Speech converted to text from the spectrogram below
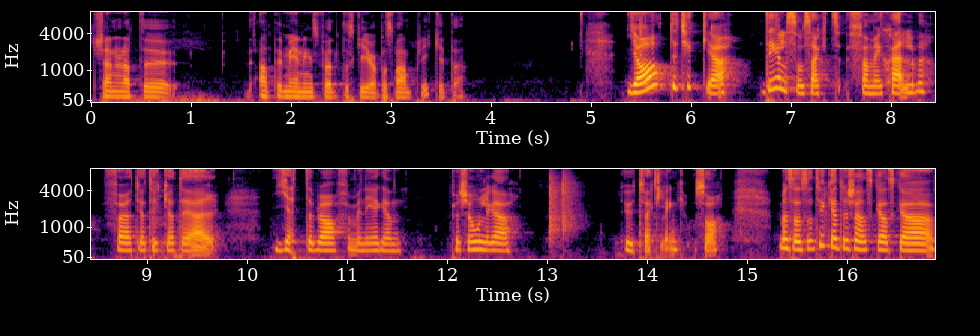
Känner du att, du att det är meningsfullt att skriva på svampriket då? Ja, det tycker jag. Dels som sagt för mig själv, för att jag tycker att det är jättebra för min egen personliga utveckling och så. Men sen så tycker jag att det känns ganska...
